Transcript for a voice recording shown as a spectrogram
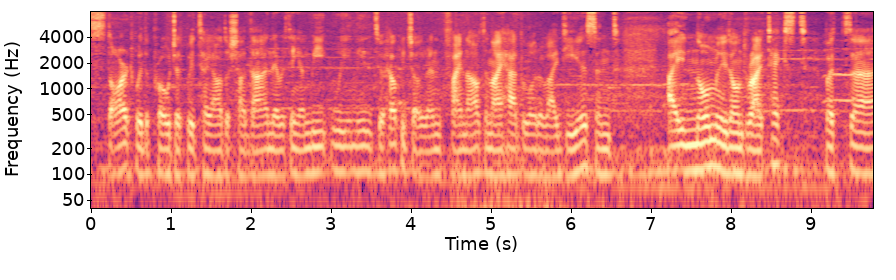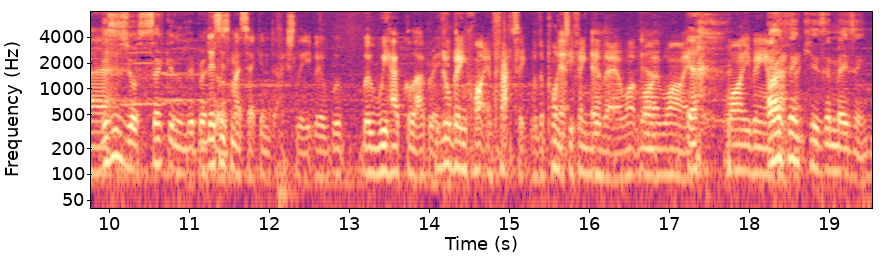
start with the project with Teilhard Chardin and everything, and we we needed to help each other and find out. And I had a lot of ideas, and I normally don't write text, but uh, This is your second libretto. this is my second actually. We, we, we- we have collaborated. You're being quite emphatic with the pointy Yeah, finger yeah, there. Why? yeah, Why? Why? yeah. why are you being? I think he's amazing.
